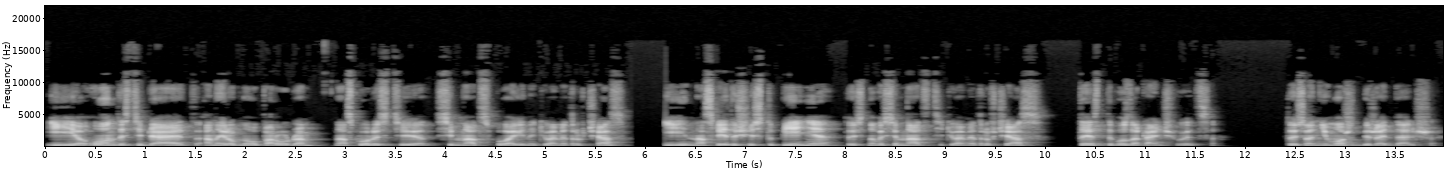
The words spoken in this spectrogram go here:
И он достигает анаэробного порога на скорости 17,5 км в час. И на следующей ступени, то есть на 18 км в час, тест его заканчивается. То есть он не может бежать дальше.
